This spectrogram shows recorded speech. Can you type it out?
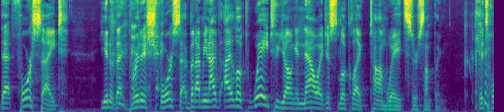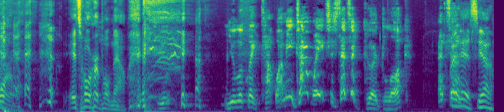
that foresight, you know, that British foresight. But I mean, I've, I looked way too young, and now I just look like Tom Waits or something. It's horrible. it's horrible now. You look like Tom. Well, I mean, Tom Waits is that's a good look. That's a, It is, yeah.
